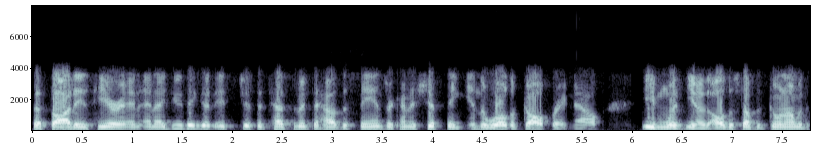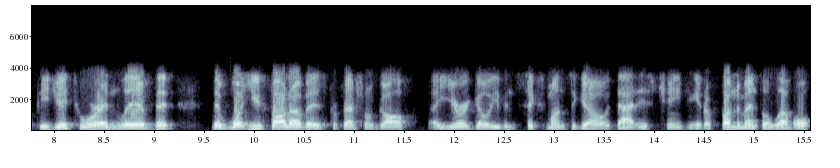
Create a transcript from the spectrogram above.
the thought is here, and and I do think that it's just a testament to how the sands are kind of shifting in the world of golf right now. Even with you know all the stuff that's going on with the PGA Tour and LIV, that that what you thought of as professional golf a year ago, even six months ago, that is changing at a fundamental level,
